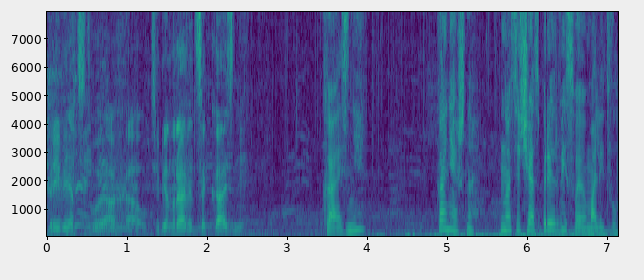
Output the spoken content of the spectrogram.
Приветствую, Ахау. Тебе нравятся казни? Казни? Конечно. Но сейчас прерви свою молитву.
